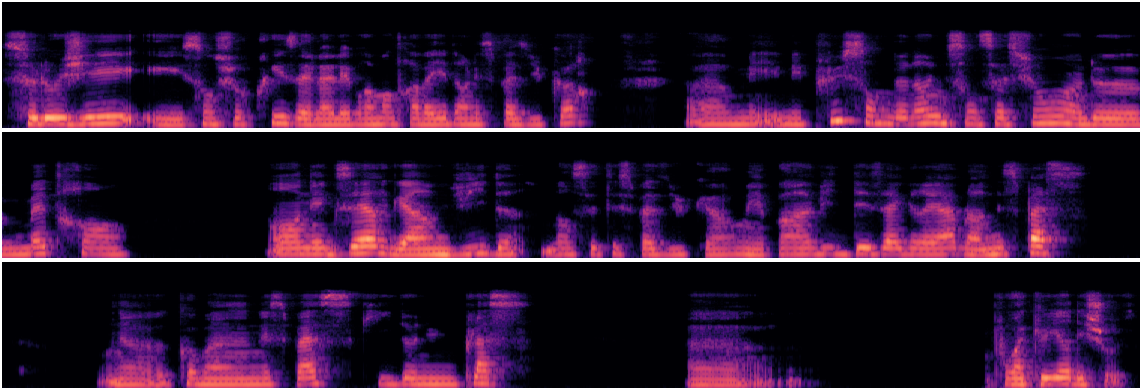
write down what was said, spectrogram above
se loger, et sans surprise, elle allait vraiment travailler dans l'espace du corps, mais, mais plus en me donnant une sensation de mettre en, en exergue un vide dans cet espace du cœur, mais pas un vide désagréable, un espace euh, comme un espace qui donne une place euh, pour accueillir des choses.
